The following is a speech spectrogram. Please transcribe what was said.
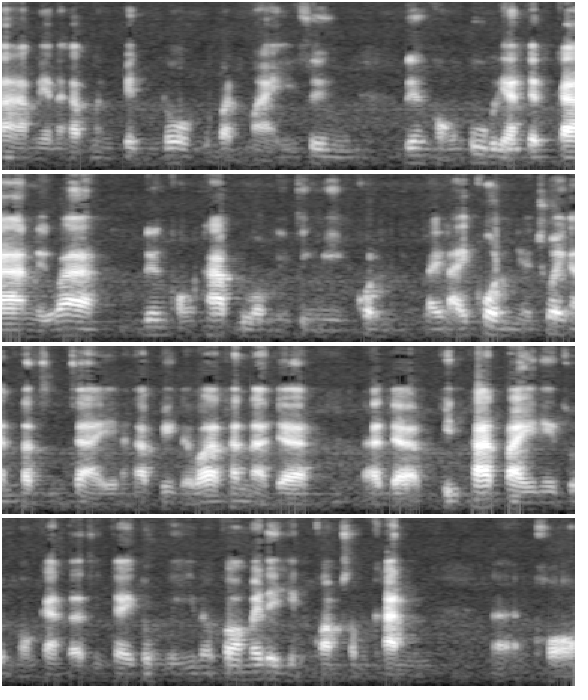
ตามเนี่ยนะครับ มันเป็นโรคอุบัติใหม่ ซึ่งเรื่องของผู้บริหารจัดการ หรือว่าเรื่องของภาพรวมจริงๆมีคน หลาย ๆ คนเนี่ยช่วยกันตัดสินใจนะครับเพียงแต่ว่าท่านอาจจะอาจจะผิดพลาดไปในส่วนของการตัดสินใจตรงนี้ แล้วก็ไม่ได้เห็นความสำคัญเอ่อของ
